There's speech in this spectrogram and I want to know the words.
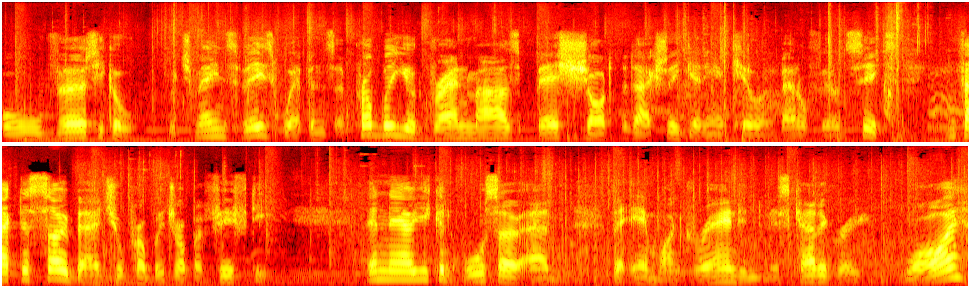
all vertical, which means these weapons are probably your grandma's best shot at actually getting a kill in Battlefield 6. In fact, it's so bad she'll probably drop a 50. And now you can also add the M1 Garand into this category. Why?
